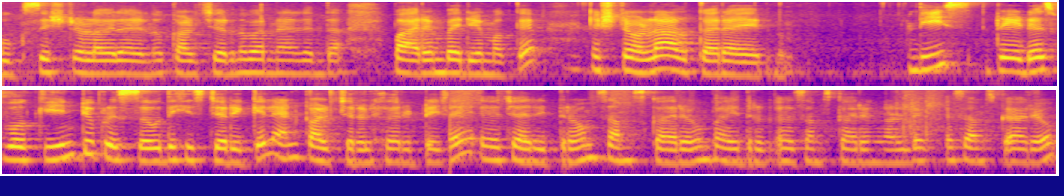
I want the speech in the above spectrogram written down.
ബുക്സ് ഇഷ്ടമുള്ളവരായിരുന്നു. കൾച്ചർ എന്ന് പറഞ്ഞാൽ എന്താ? പാരമ്പര്യമൊക്കെ ഇഷ്ടമുള്ള ആൾക്കാരായിരുന്നു. These traders work in to preserve the historical and cultural heritage ചരിത്രവും സംസ്കാരവും പൈതൃക സംസ്കാരങ്ങളുടെ സംസ്കാരവും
